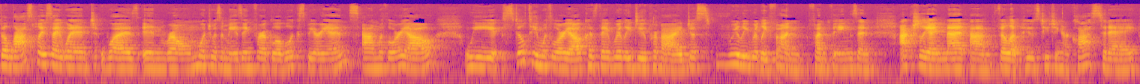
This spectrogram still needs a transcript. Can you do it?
the last place I went was in Rome, which was amazing for a global experience um, with L'Oreal. We still team with L'Oreal because they really do provide just really really fun fun things. And actually, I met um, Philip, who's teaching our class today,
